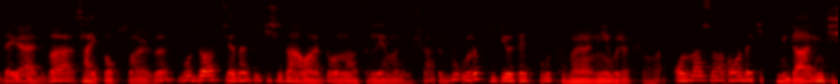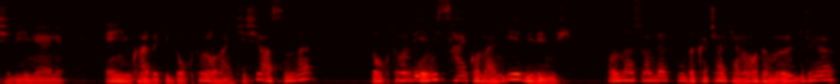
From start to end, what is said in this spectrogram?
Bir de galiba Cyclops vardı. Bu dört ya da bir kişi daha vardı onu hatırlayamadım şu an. İşte bu grup gidiyor Deadpool'u tımarhaneye bırakıyorlar. Ondan sonra oradaki müdavim kişi diyeyim yani en yukarıdaki doktor olan kişi aslında doktor değilmiş Psycho Man diye biriymiş. Ondan sonra Deadpool da kaçarken o adamı öldürüyor.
